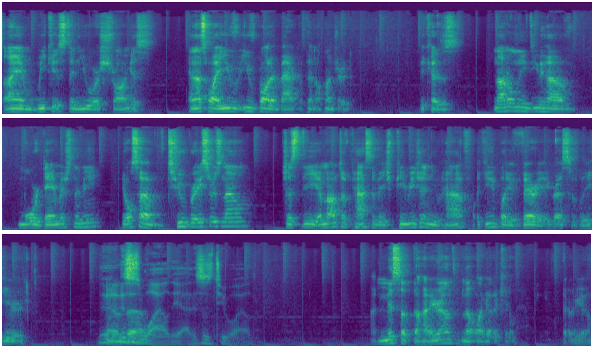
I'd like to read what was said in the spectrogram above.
I am weakest and you are strongest, and that's why you've you've brought it back within hundred. Because not only do you have more damage than me, you also have two bracers now. Just the amount of passive HP regen you have, like you can play very aggressively here. Yeah, And, this is uh, wild. Yeah, this is too wild. I miss up the high ground. No, I got to kill. There we go.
